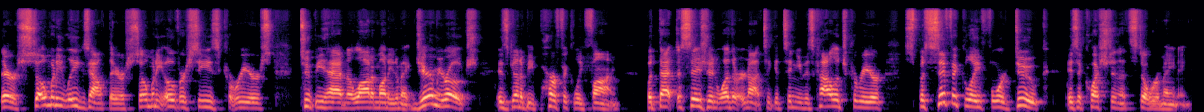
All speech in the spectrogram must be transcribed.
there are so many leagues out there, so many overseas careers to be had, and a lot of money to make. Jeremy Roach is going to be perfectly fine. But that decision, whether or not to continue his college career, specifically for Duke, is a question that's still remaining.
